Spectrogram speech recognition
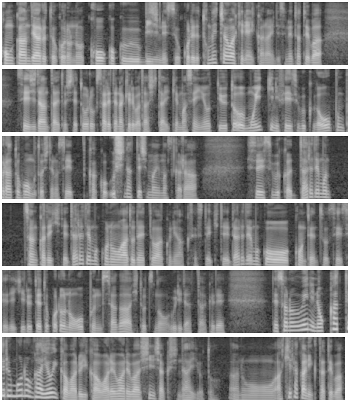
根幹であるところの広告ビジネスをこれで止めちゃうわけにはいかないですね。例えば、政治団体として登録されてなければ出してはいけませんよっていうと、もう一気に Facebook がオープンプラットフォームとしての性格を失ってしまいますから、Facebook は誰でも参加できて、誰でもこのアドネットワークにアクセスできて、誰でもこうコンテンツを生成できるってところのオープンさが一つの売りだったわけで、でその上に乗っかってるものが良いか悪いか我々は侵釈しないよと。あの、明らかに例えば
